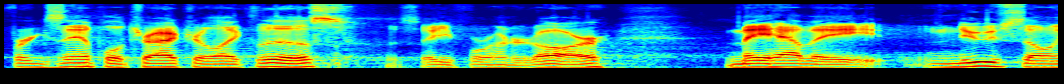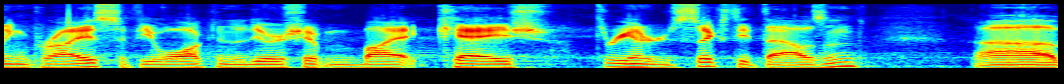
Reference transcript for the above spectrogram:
For example, a tractor like this, this 8400R, may have a new selling price if you walked in the dealership and buy it cash 360000 uh,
